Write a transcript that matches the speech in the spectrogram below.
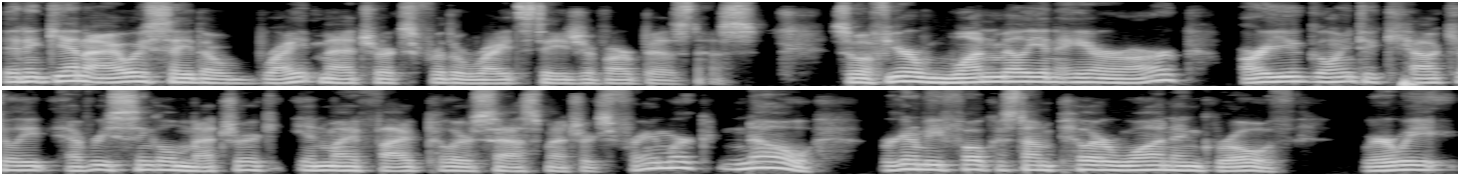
And again, I always say the right metrics for the right stage of our business. So if you're 1 million ARR, are you going to calculate every single metric in my five pillar SaaS metrics framework? No, we're going to be focused on pillar one and growth. Where are we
